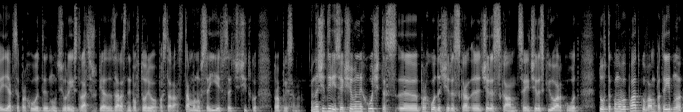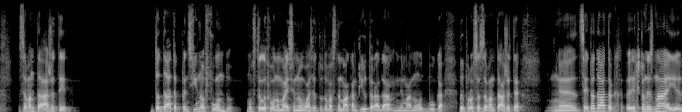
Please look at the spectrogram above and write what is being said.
як це проходити, ну, цю реєстрацію, щоб я зараз не повторював по стараз. Там воно все є, все чітко прописано. Значить, дивіться, якщо ви не хочете е, проходити через скан, через скан, цей, через QR-код, то в такому випадку вам потрібно завантажити додаток пенсійного фонду. Ну, з телефону мається на увазі. Тут у вас нема комп'ютера, да, нема ноутбука. Ви просто завантажите е, цей додаток. Е, Хто не знає,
